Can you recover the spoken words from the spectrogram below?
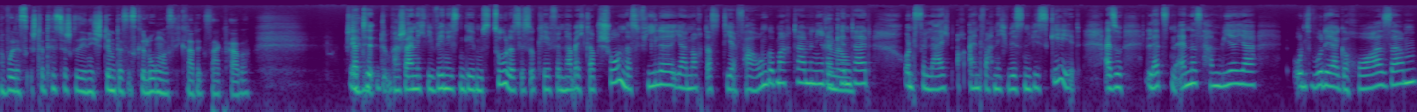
Obwohl das statistisch gesehen nicht stimmt, das ist gelogen, was ich gerade gesagt habe. Stati ja. Wahrscheinlich die wenigsten geben es zu, dass sie es okay finden, aber ich glaube schon, dass viele ja noch das die Erfahrung gemacht haben in ihrer genau. Kindheit und vielleicht auch einfach nicht wissen, wie es geht. Also letzten Endes haben wir ja, uns wurde ja Gehorsam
